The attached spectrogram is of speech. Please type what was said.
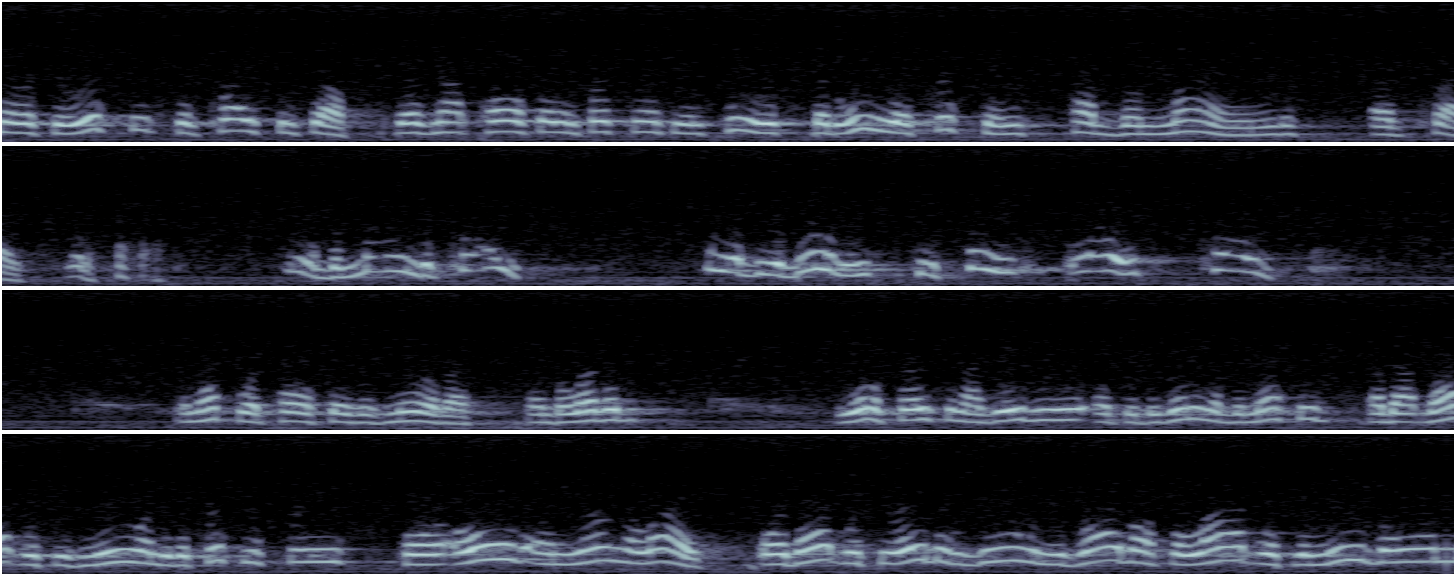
characteristics of Christ himself. Does not Paul say in 1 Corinthians 2 that we as Christians have the mind of Christ? What a thought. We have the mind of Christ. We have the ability to think like Christ. And that's what Paul says is new of us. And beloved, the illustration I gave you at the beginning of the message about that which is new under the Christmas tree for old and young alike, or that which you're able to do when you drive off the lot with the new van,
